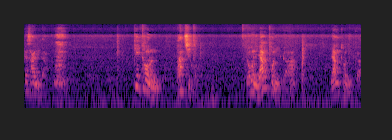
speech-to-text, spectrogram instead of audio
해산이다. 기토는 밭이고, 요거는 양토니까, 양토니까.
